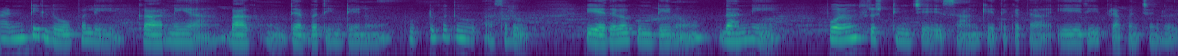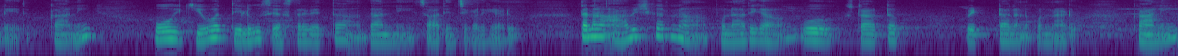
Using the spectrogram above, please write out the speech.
కంటి లోపలి కార్నియా భాగం దెబ్బతింటేనో పుట్టుకతో అసలు ఎదగకుంటేనో దాన్ని పునఃసృష్టించే సాంకేతికత ఏదీ ప్రపంచంలో లేదు. కానీ ఓ యువ తెలుగు శాస్త్రవేత్త దాన్ని సాధించగలిగాడు. తన ఆవిష్కరణ పునాదిగా ఓ స్టార్టప్ పెట్టాలనుకున్నాడు. కానీ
